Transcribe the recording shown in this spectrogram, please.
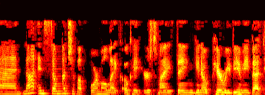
and not in so much of a formal like, okay, here's my thing, you know, peer review me, but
